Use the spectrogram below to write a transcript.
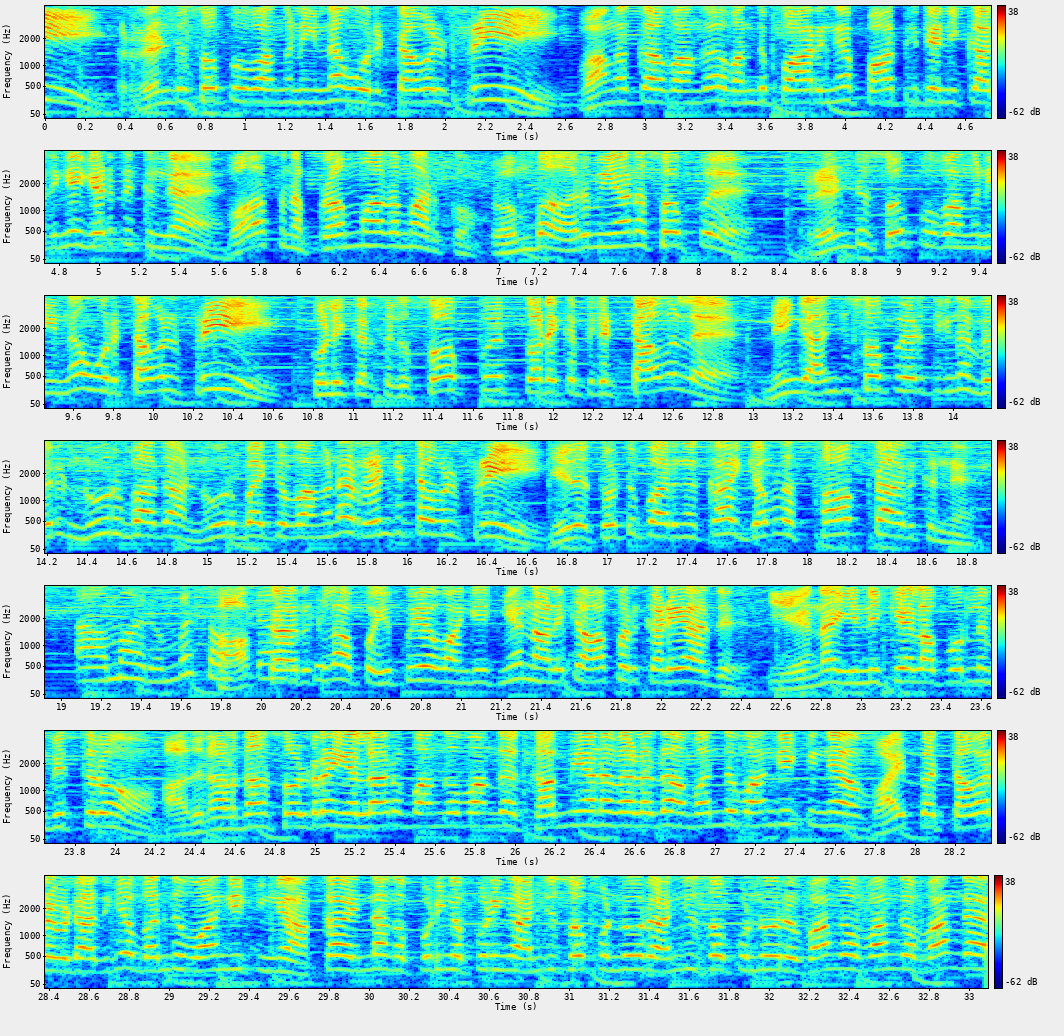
ரெண்டு சோப்பு வாங்குனீங்கன்னா ஒரு டவல் ஃப்ரீ வாங்கக்கா வாங்க வந்து பாருங்க பாத்துக்கிட்டே நிக்காதீங்க எடுத்துக்குங்க. வாசனை பிரமாதமா இருக்கும். ரொம்ப அருமையான சோப்பு. ரெண்டு சோப்பு வாங்குனீங்கன்னா ஒரு டவல் ஃப்ரீ குளிக்கிறதுக்கு சோப்பு துடைக்கிறதுக்கு டவல் நீங்க அஞ்சு சோப்பு எடுத்தீங்கன்னா வெறும் நூறு ரூபாய் தான். நூறு ரூபாய்க்கு வாங்கினா ரெண்டு டவல் ஃப்ரீ இதை தொட்டு பாருங்கக்கா எவ்வளவு சாஃப்டா இருக்குன்னு. ஆமா ரொம்ப சாஃப்டா சாஃப்டா இருக்கு. இருக்குல்ல அப்ப இப்பயே வாங்கிக்கங்க. நாளைக்கு ஆஃபர் கிடையாது. ஏன்னா இன்னைக்கு எல்லா பொருளும் வித்துரும். அதனால தான் சொல்றேன் எல்லாரும் வாங்க வாங்க. கம்மியான விலை தான். வந்து வாங்கிக்கங்க. வாய்ப்பை தவற விடாதீங்க. வந்து வாங்கிக்கங்க. அக்கா இந்தாங்க புடிங்க புடிங்க. அஞ்சு சோப்பு நூறு அஞ்சு சோப்பு நூறு. வாங்க வாங்க வாங்க.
